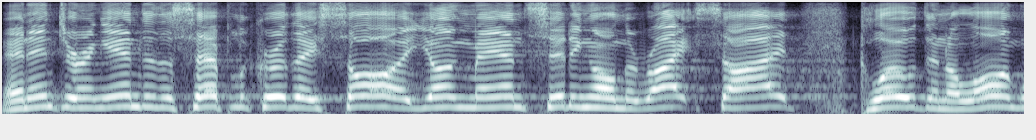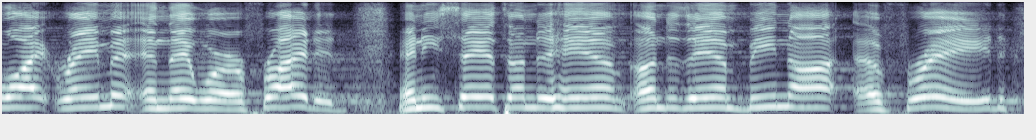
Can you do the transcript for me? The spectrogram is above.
And entering into the sepulchre, they saw a young man sitting on the right side, clothed in a long white raiment, and they were affrighted. And he said saith unto him, unto them, Be not afraid.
